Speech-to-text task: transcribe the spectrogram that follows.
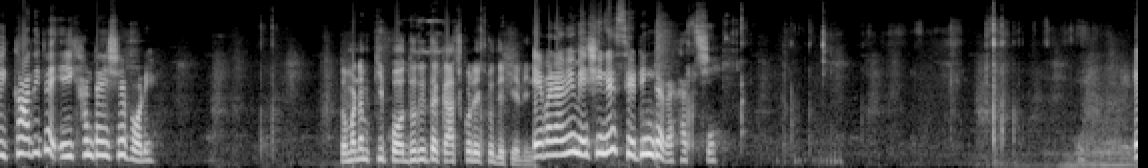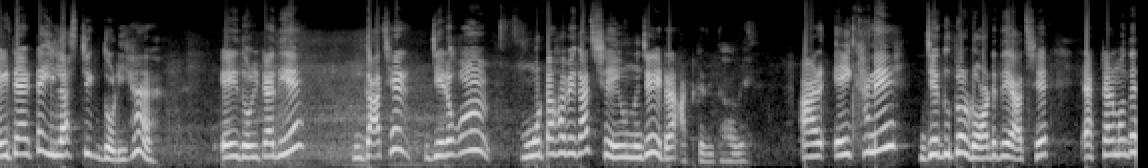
ওই কাঁদিটা এইখানটা এসে পড়ে। তো ম্যাডাম কি পদ্ধতিতে কাজ করে একটু দেখিয়ে দিন? এবার আমি মেশিনের সেটিংটা দেখাচ্ছি। এইটা একটা ইলাস্টিক দড়ি হ্যাঁ? এই দড়িটা দিয়ে গাছের যেরকম মোটা হবে গাছ সেই অনুযায়ী এটা আটকে দিতে হবে। আর এইখানে যে দুটো রড দেয়া আছে, একটার মধ্যে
